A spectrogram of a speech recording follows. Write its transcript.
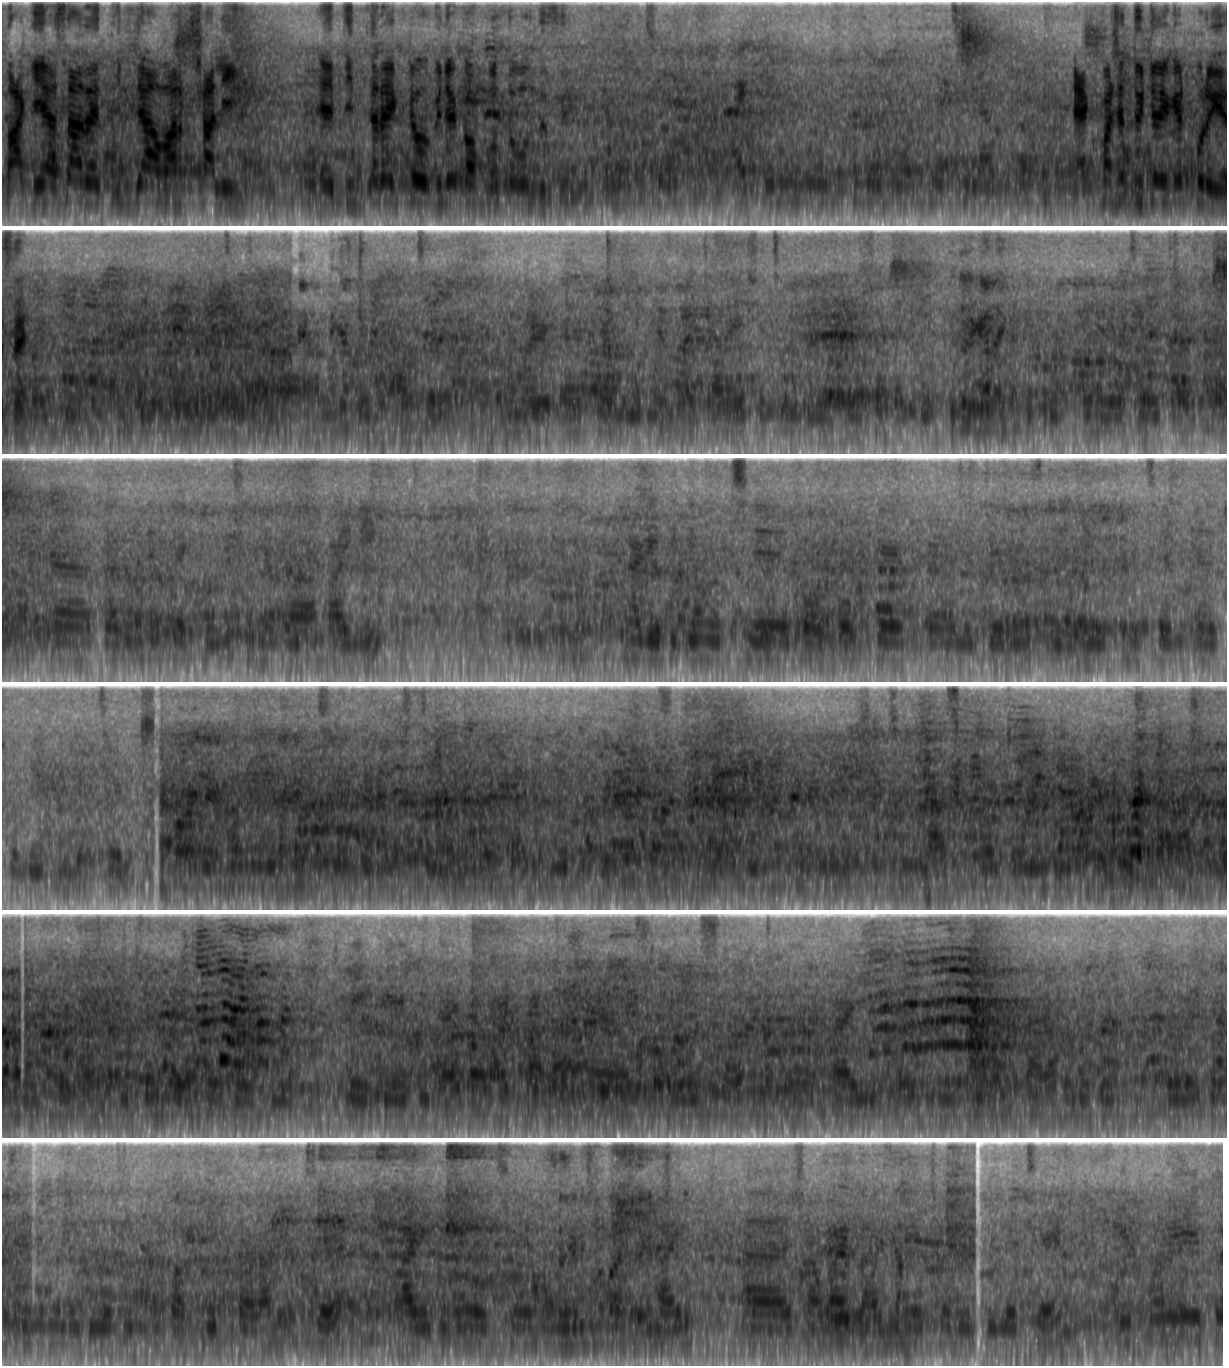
বাকি আছে আর এই তিনটে আমার শালি এই তিনটার একটু অভিনয় কম করতে বলতেছি। এক মাসে দুইটা উইকেট পড়ে গেছে। হচ্ছে বরপক্ষের আহ, অনেকজন ছবি তুলেছেন। একদমই এসেছি লাস্ট পর্যায়ে মেয়েকে বিদায় দেওয়ার পালা সব তাই তাড়াহুড়ো কর- করে সব সেরেমনিগুলো কিন্তু কমপ্লিট করা হচ্ছে আর এদিকে হচ্ছে সবার লাস্টে ছবি তুলেছে এরপরে তো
